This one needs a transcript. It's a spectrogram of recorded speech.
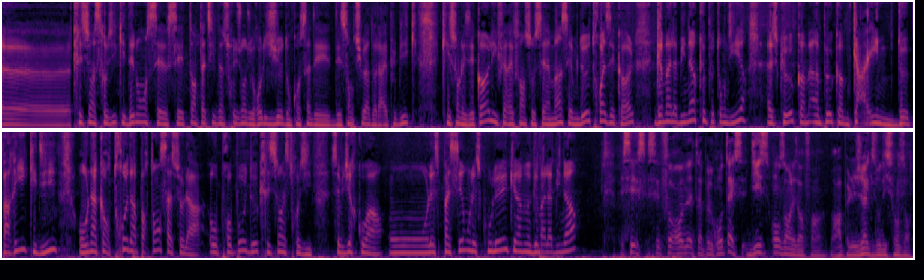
euh, Christian Estrosi qui dénonce ces, ces tentatives d'instruction du religieux donc au sein des, des sanctuaires de la République, qui sont les écoles. Il fait référence au CM1, CM2, trois écoles. Gamal Abina, que peut-on dire? Est-ce que, comme un peu comme Karim de Paris, qui dit on accorde trop d'importance à cela, au propos de Christian Estrosi? Ça veut dire quoi? On laisse passer, on laisse couler, Gamal Abina Il faut remettre un peu le contexte. 10, 11 ans les enfants. On rappelle déjà qu'ils ont 10, 11 ans.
